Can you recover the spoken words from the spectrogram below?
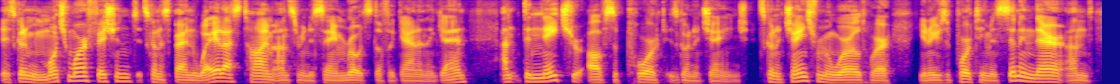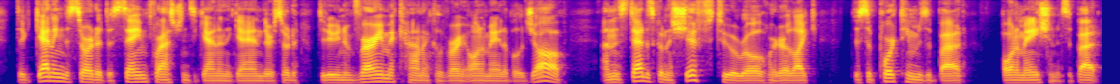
it's going to be much more efficient. It's going to spend way less time answering the same road stuff again and again. And the nature of support is going to change. It's going to change from a world where, you know, your support team is sitting there and they're getting the sort of the same questions again and again. They're sort of they're doing a very mechanical, very automatable job. And instead it's going to shift to a role where they're like, the support team is about automation. It's about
